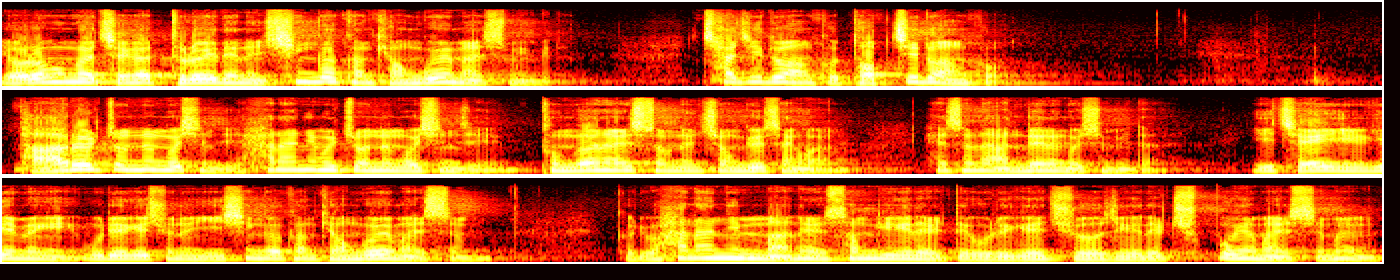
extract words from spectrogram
여러분과 제가 들어야 되는 심각한 경고의 말씀입니다. 차지도 않고 덥지도 않고 바알을 쫓는 것인지 하나님을 쫓는 것인지 분간할 수 없는 종교 생활 해서는 안 되는 것입니다. 이 제1계명이 우리에게 주는 이 심각한 경고의 말씀 그리고 하나님만을 섬기게 될 때 우리에게 주어지게 될 축복의 말씀을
